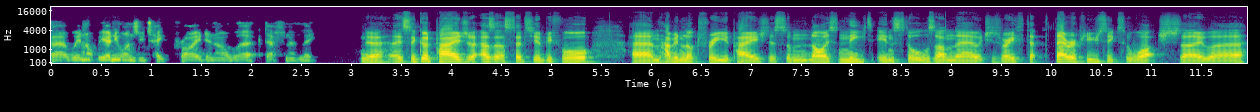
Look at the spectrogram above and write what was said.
uh, we're not the only ones who take pride in our work, definitely. Yeah, it's a good page. As I said to you before, um, having looked through your page, there's some nice, neat installs on there, which is very th- therapeutic to watch. So, uh,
